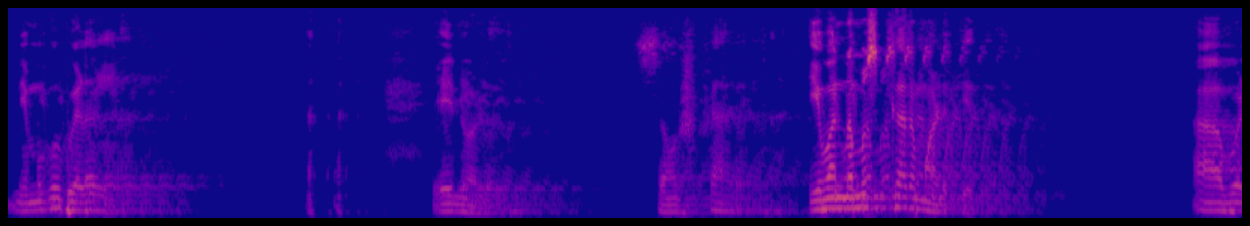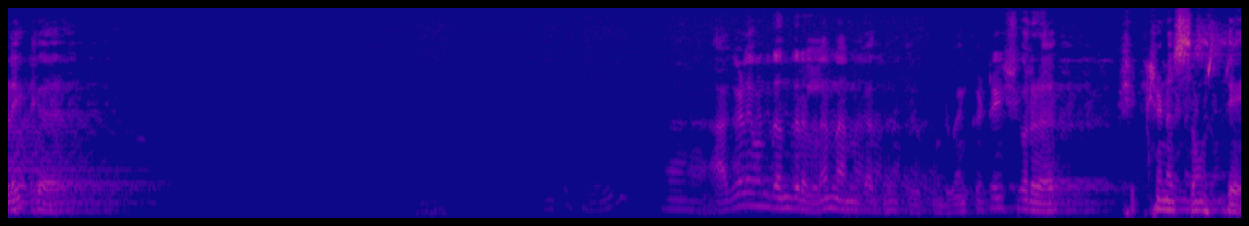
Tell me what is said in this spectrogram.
ನಿಮಗೂ ಬೀಳಲ್ಲ ಏನು ಮಾಡೋದು ಸಂಸ್ಕಾರ. ಇಲ್ಲ ಇವ ನಮಸ್ಕಾರ ಮಾಡುತ್ತಿದ್ದ. ಆ ಬಳಿಕ ಆಗಲೇ ಒಂದು ಅಂದ್ರಲ್ಲ ನನಗೆ ಅದನ್ನ ತಿಳ್ಕೊಂಡು. ವೆಂಕಟೇಶ್ವರ ಶಿಕ್ಷಣ ಸಂಸ್ಥೆ.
